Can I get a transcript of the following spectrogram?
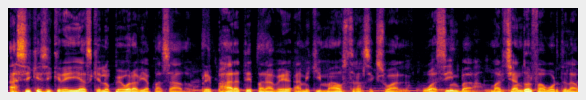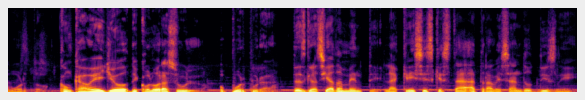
Así que si creías que lo peor había pasado, prepárate para ver a Mickey Mouse transexual o a Simba marchando al favor del aborto, con cabello de color azul o púrpura. Desgraciadamente, la crisis que está atravesando Disney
